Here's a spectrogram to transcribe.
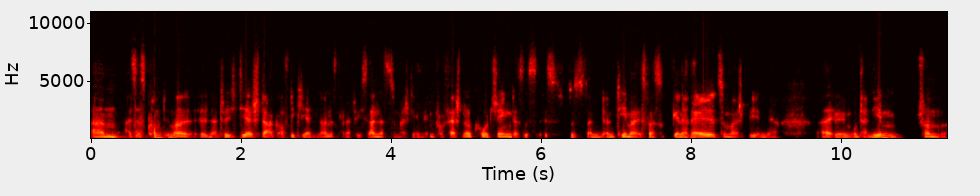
Ähm, also es kommt immer äh, natürlich sehr stark auf die Klienten an. Es kann natürlich sein, dass zum Beispiel im, Professional Coaching, das ist, ist, das ist ein, ein, Thema ist, was generell zum Beispiel in der, äh, im Unternehmen schon,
